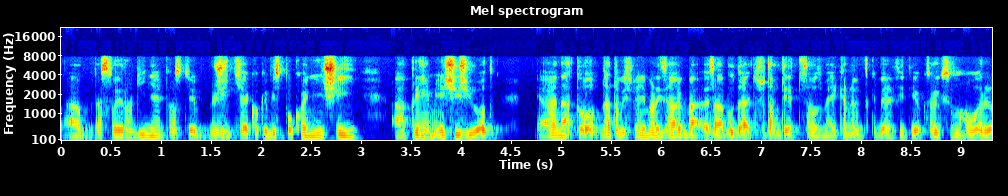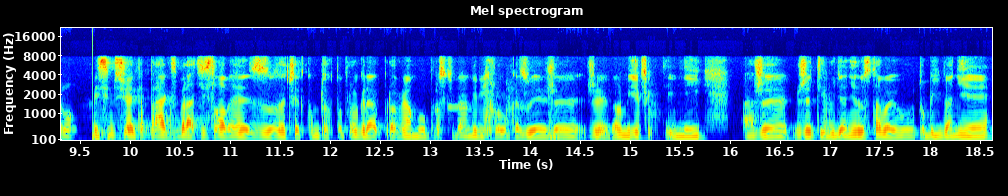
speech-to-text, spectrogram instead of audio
a, a svojej rodine proste žiť ako keby spokojnejší a príjemnejší život na to, na to by sme nemali zaujíma, zabúdať. Sú tam tie samozrejme ekonomické benefity, o ktorých som hovoril. Myslím si, že aj tá prax v Bratislave so začiatkom tohto programu proste veľmi rýchlo ukazuje, že, že je veľmi efektívny a že, že tí ľudia nedostávajú to bývanie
